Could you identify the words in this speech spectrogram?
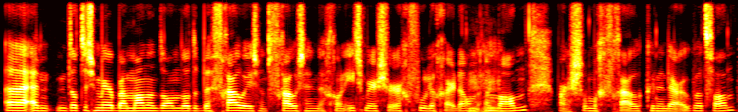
Eh, en dat is meer bij mannen dan dat het bij vrouwen is. Want vrouwen zijn gewoon iets meer sfeergevoeliger dan Mhm. een man. Maar sommige vrouwen kunnen daar ook wat van.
